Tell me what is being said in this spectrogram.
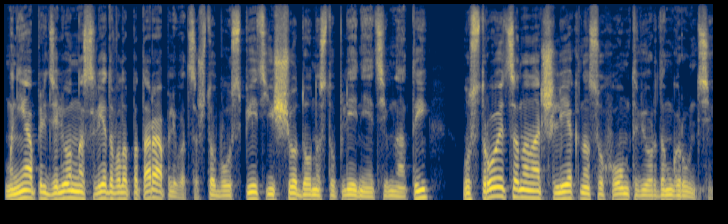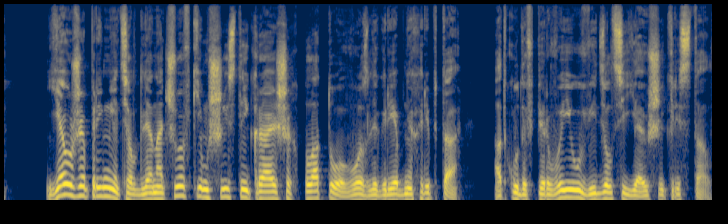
Мне определенно следовало поторапливаться, чтобы успеть еще до наступления темноты устроиться на ночлег на сухом твердом грунте. Я уже приметил для ночевки мшистый краешек плато возле гребня хребта, откуда впервые увидел сияющий кристалл,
